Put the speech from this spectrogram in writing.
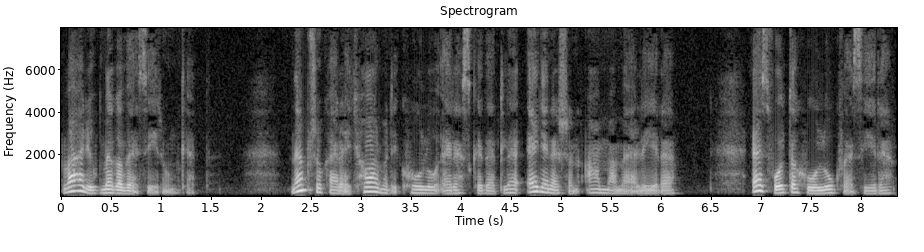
várjuk meg a vezérünket. Nem sokára egy harmadik holló ereszkedett le egyenesen Amma mellére. Ez volt a hollók vezére.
